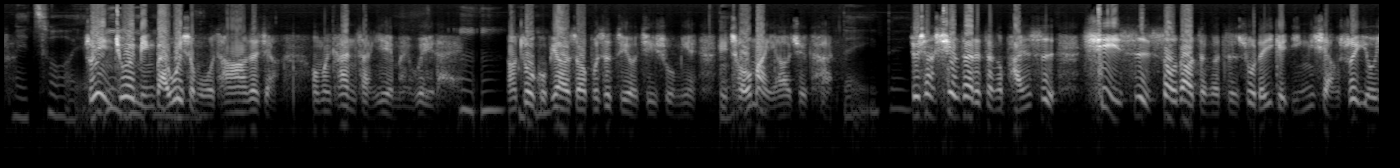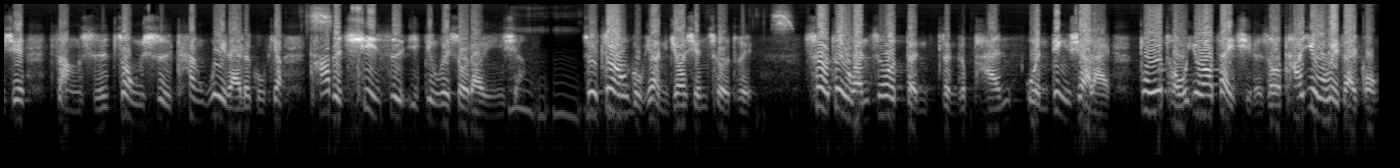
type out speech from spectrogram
子，没错哎。所以你就会明白为什么。么我常常在讲，我们看产业买未来，嗯嗯。然后做股票的时候不是只有技术面，你筹码也要去看。对对。就像现在的整个盘势气势受到整个指数的一个影响，所以有一些涨时重视看未来的股票，它的气势一定会受到影响。嗯嗯嗯。所以这种股票你就要先撤退，撤退完之后，等整个盘稳定下来，多头又要再起的时候，它又会再攻，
